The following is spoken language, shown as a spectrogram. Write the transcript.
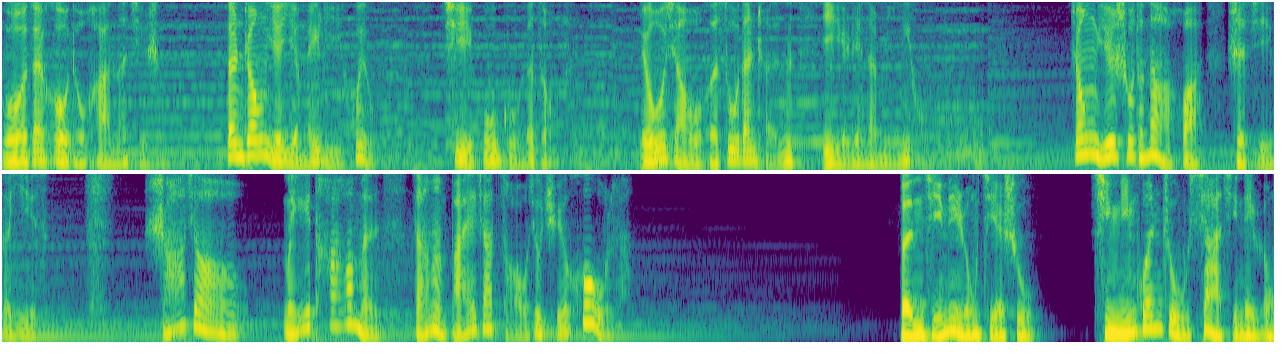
我在后头喊了几声，但张爷也没理会我，气鼓鼓的走了，留下我和苏丹臣一脸的迷糊。张爷说的那话是几个意思？啥叫没他们，咱们白家早就绝后了？本集内容结束，请您关注下集内容。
